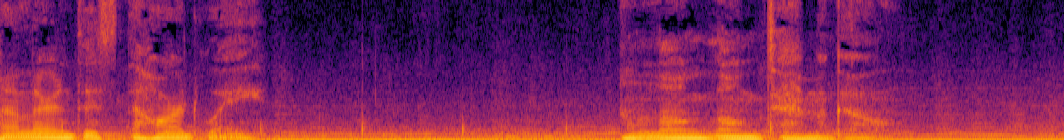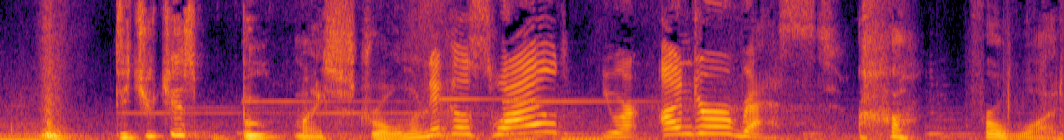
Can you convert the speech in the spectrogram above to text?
I learned this the hard way. A long, long time ago. Did you just boot my stroller? Nicholas Wilde, you are under arrest. For what?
